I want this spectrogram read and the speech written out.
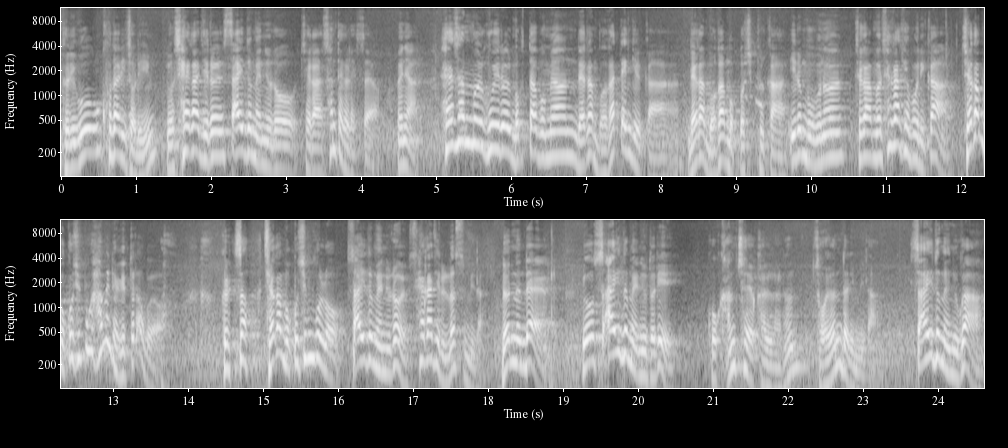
그리고 코다리 조림. 요 세 가지를 사이드 메뉴로 제가 선택을 했어요. 왜냐 해산물 구이를 먹다 보면 내가 뭐가 땡길까? 내가 뭐가 먹고 싶을까? 이런 부분을 제가 한번 생각해 보니까 제가 먹고 싶은 거 하면 되겠더라고요. 그래서 제가 먹고 싶은 걸로 사이드 메뉴를 세 가지를 넣습니다. 넣었는데 요 사이드 메뉴들이 그 감초 역할을 하는 조연들입니다. 사이드 메뉴가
